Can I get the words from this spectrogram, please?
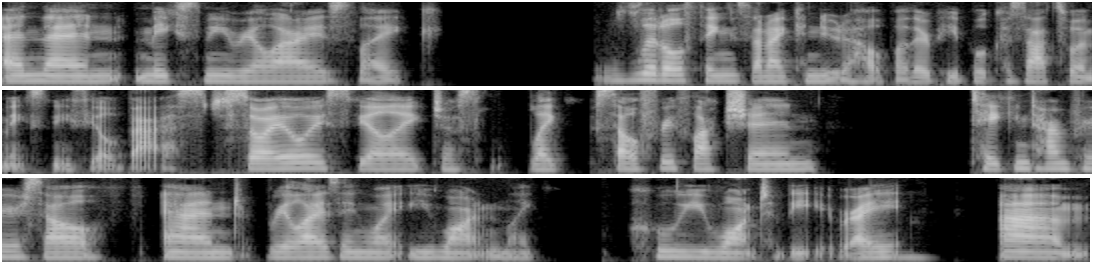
and then makes me realize like little things that I can do to help other people because that's what makes me feel best. So I always feel like just like self reflection, taking time for yourself, and realizing what you want and like who you want to be, right? Um,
